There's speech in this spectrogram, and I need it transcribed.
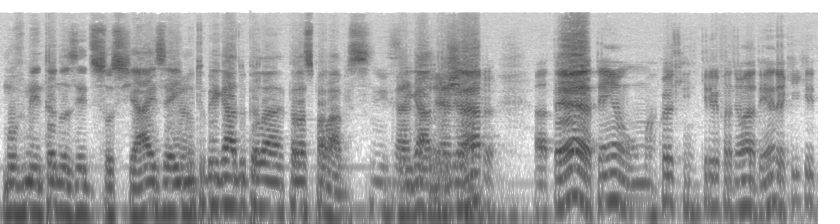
movimentando as redes sociais. Aí, muito obrigado pela, pelas palavras. Obrigado, Michele. Até tem uma coisa que gente queria fazer uma adenda aqui, que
